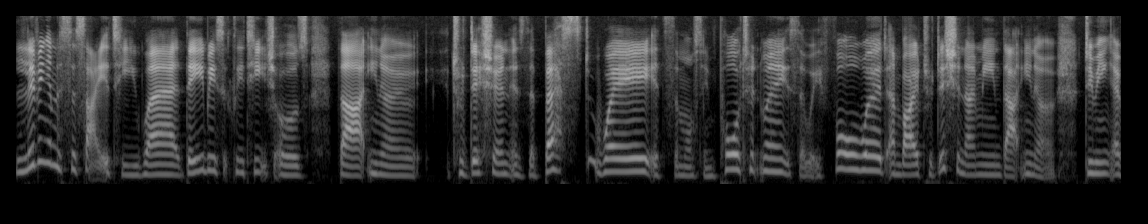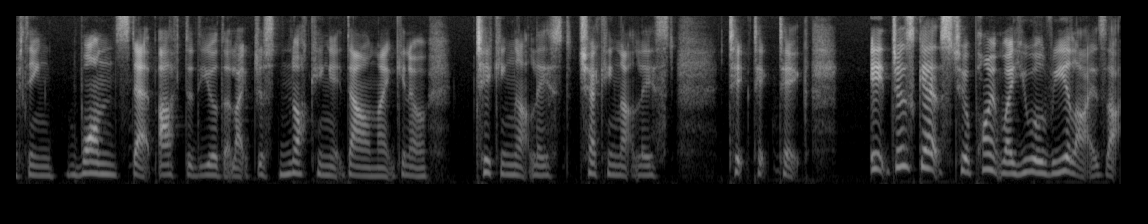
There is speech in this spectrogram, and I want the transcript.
living in a society where they basically teach us that, you know, tradition is the best way, it's the most important way, it's the way forward. And by tradition, I mean that, you know, doing everything one step after the other, like just knocking it down, like, you know, ticking that list, checking that list, tick, tick, tick. It just gets to a point where you will realize that,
